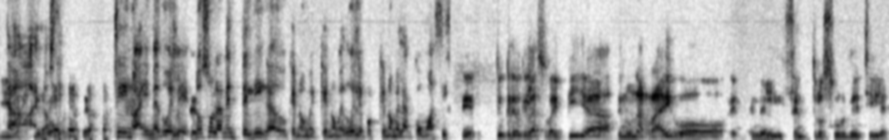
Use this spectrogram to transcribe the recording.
y no sé. Sí, no, ahí me duele. No, sé. no, solamente el hígado, que no, me, que no me duele porque no me la como así. Sí, yo creo que la sopaipilla tiene un arraigo en el centro sur de Chile,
